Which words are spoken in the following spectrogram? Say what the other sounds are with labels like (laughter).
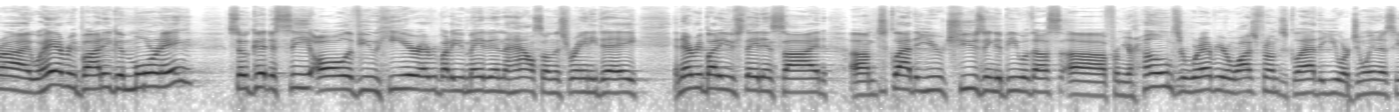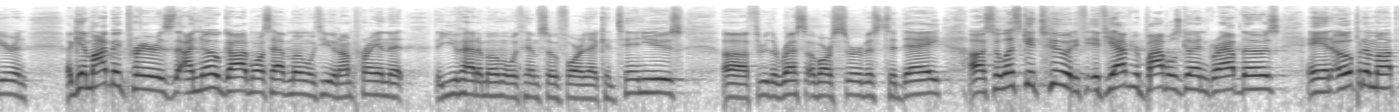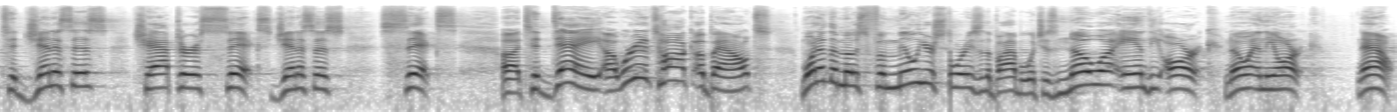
All right. Well, hey, everybody. Good morning. So good to see all of you here, everybody who made it in the house on this rainy day, and everybody who stayed inside. I'm um, just glad that you're choosing to be with us uh, from your homes or wherever you're watching from. Just glad that you are joining us here. And again, my big prayer is that I know God wants to have a moment with you, and I'm praying that, that you've had a moment with Him so far, and that continues uh, through the rest of our service today. Uh, so let's get to it. If, if you have your Bibles, go ahead and grab those and open them up to Genesis chapter 6. Genesis 6. Uh, today, uh, we're going to talk about one of the most familiar stories of the Bible, which is Noah and the ark. Noah and the ark. Now,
